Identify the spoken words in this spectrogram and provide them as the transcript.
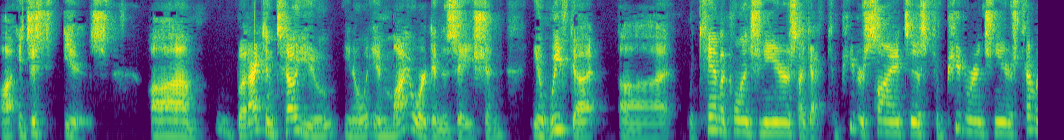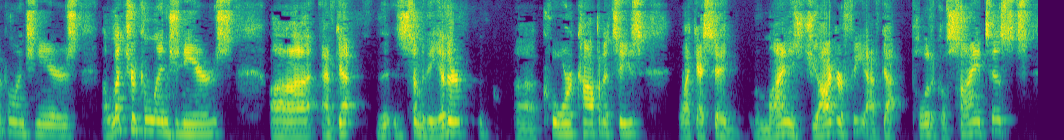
Uh, it just is. Um, but I can tell you, you know, in my organization, you know, we've got uh, mechanical engineers, I got computer scientists, computer engineers, chemical engineers, electrical engineers. Uh, I've got the, some of the other uh, core competencies. Like I said, mine is geography. I've got political scientists.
